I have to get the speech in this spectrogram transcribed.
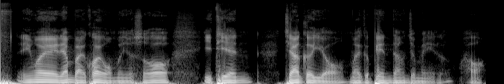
因为两百块，我们有时候一天加个油，买个便当就没了。好，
